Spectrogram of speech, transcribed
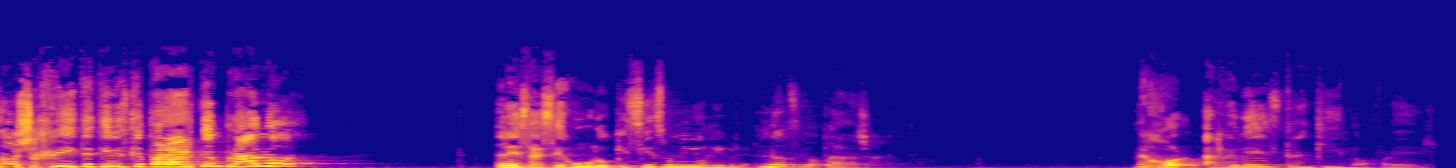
No, Shahri, te tienes que parar temprano. Les aseguro que si es un niño libre, no se va a parar Shahri. Mejor al revés, tranquilo, fresh. fresh.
